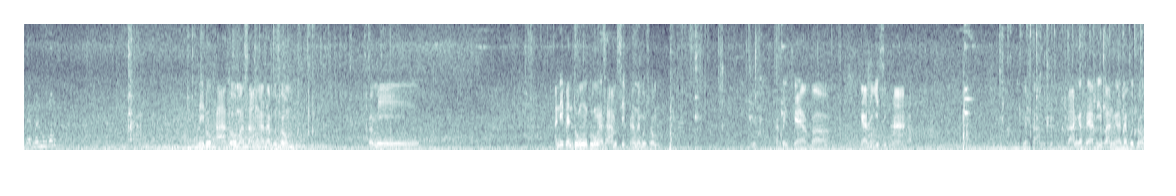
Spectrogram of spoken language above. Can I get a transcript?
แต่ไม่รู้ว่า นี่ลูกค้าโทรมาสั่งนะท่านผู้ชม ก็มี อันนี้เป็นถุงถุงละสามสิบนะท่านผู้ชม ถ้าเป็นแก้วก็แก้วละยี่สิบห้าครับถุงละสามสิบร้านกาแฟพี่วันครับท่านผู้ชม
